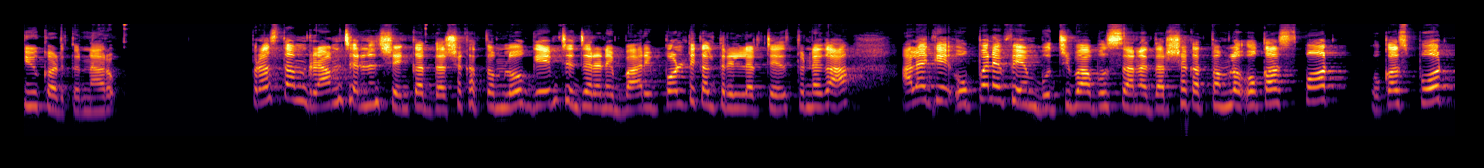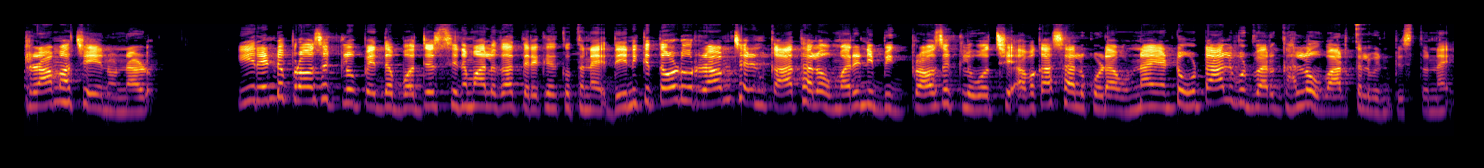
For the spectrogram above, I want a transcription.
క్యూ కడుతున్నారు. ప్రస్తుతం రామ్ చరణ్ శంకర్ దర్శకత్వంలో గేమ్ చేంజర్ అనే భారీ పొలిటికల్ థ్రిల్లర్ చేస్తుండగా అలాగే ఉప్పన్ ఎఫ్ఎం బుచ్చిబాబు సన దర్శకత్వంలో ఒక స్పోర్ట్ ఒక స్పోర్ట్ డ్రామా చేయనున్నాడు. ఈ రెండు ప్రాజెక్టులు పెద్ద బడ్జెట్ సినిమాలుగా తెరకెక్కుతున్నాయి. దీనికి తోడు రామ్ చరణ్ ఖాతాలో మరిన్ని బిగ్ ప్రాజెక్టులు వచ్చే అవకాశాలు కూడా ఉన్నాయంటూ టాలీవుడ్ వర్గాల్లో వార్తలు వినిపిస్తున్నాయి.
